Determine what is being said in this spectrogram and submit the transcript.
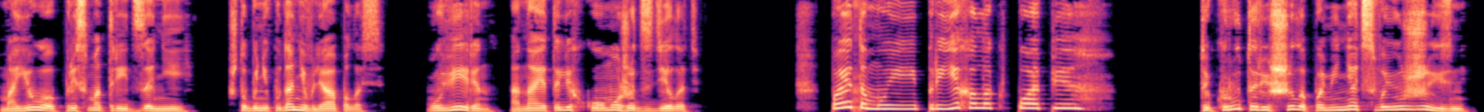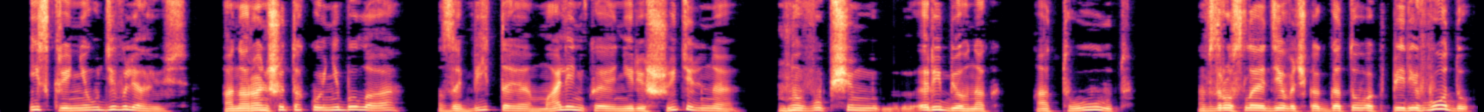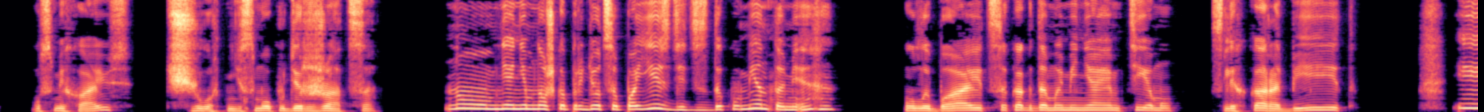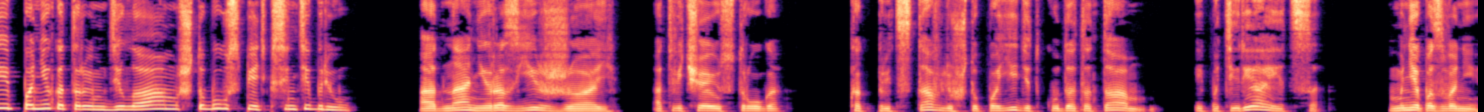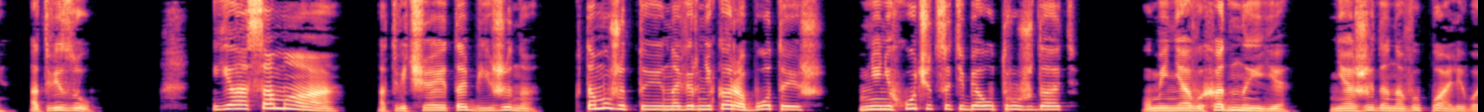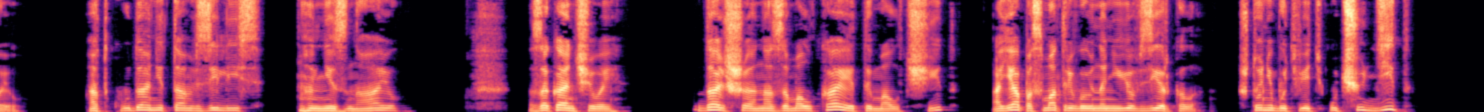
Мое присмотреть за ней, чтобы никуда не вляпалась. Уверен, она это легко может сделать. Поэтому и приехала к папе. Ты круто решила поменять свою жизнь. Искренне удивляюсь. Она раньше такой не была. Забитая, маленькая, нерешительная. Ну, в общем, ребенок. А тут... Взрослая девочка готова к переводу. Усмехаюсь. Черт, не смог удержаться. Ну, мне немножко придется поездить с документами. Улыбается, когда мы меняем тему. Слегка робеет и по некоторым делам, чтобы успеть к сентябрю. Одна не разъезжай, отвечаю строго. Как представлю, что поедет куда-то там и потеряется. Мне позвони, отвезу. Я сама, отвечает обиженно. К тому же ты наверняка работаешь. Мне не хочется тебя утруждать. У меня выходные, Неожиданно выпаливаю. Откуда они там взялись? Не знаю. Заканчивай. Дальше она замолкает и молчит, а я посматриваю на нее в зеркало. Что-нибудь ведь учудит.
